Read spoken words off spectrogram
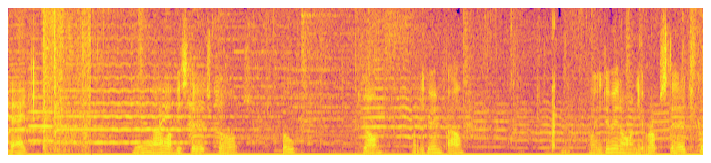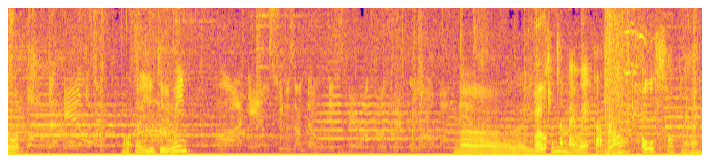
they? Yeah, I'll have your stagecoach. Oh, John, what you doing, pal? What you doing? I want you to rob stagecoach. What are you doing? Oh, there you go. Send them my way, cabrón. Oh, fuck, man.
